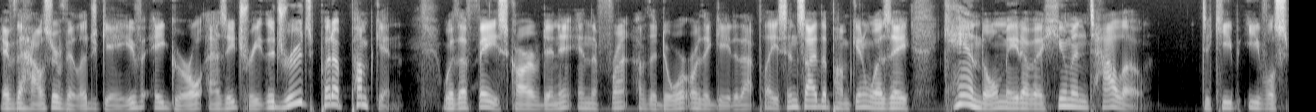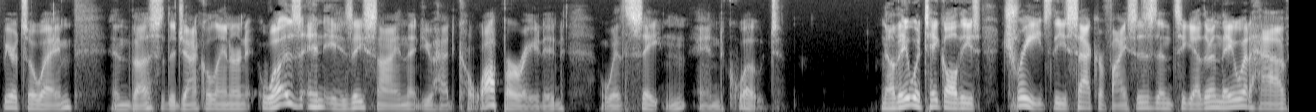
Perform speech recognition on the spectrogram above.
If the house or village gave a girl as a treat, the Druids put a pumpkin with a face carved in it in the front of the door or the gate of that place. Inside the pumpkin was a candle made of a human tallow to keep evil spirits away, and thus the jack o' lantern was and is a sign that you had cooperated with Satan. End quote. Now they would take all these treats, these sacrifices, and together, and they would have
